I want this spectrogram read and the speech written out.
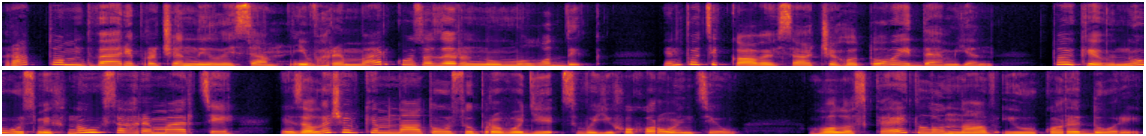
Раптом двері прочинилися, і в гримерку зазирнув молодик. Він поцікавився, чи готовий Дем'ян. Той кивнув, усміхнувся гримерці і залишив кімнату у супроводі своїх охоронців. Голос Кейт лунав і у коридорі.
